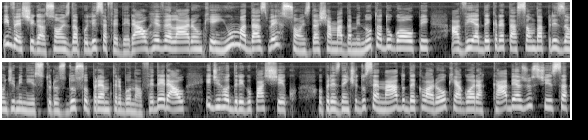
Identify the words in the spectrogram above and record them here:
Investigações da Polícia Federal revelaram que, em uma das versões da chamada Minuta do Golpe, havia a decretação da prisão de ministros do Supremo Tribunal Federal e de Rodrigo Pacheco. O presidente do Senado declarou que agora cabe à Justiça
